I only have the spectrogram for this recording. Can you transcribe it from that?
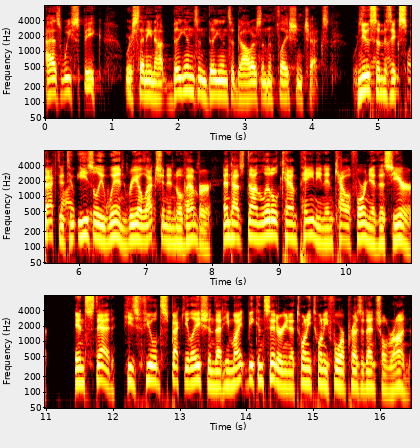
As we speak, we're sending out billions and billions of dollars in inflation checks. We're Newsom is expected to easily win re election in November and has done little campaigning in California this year. Instead, he's fueled speculation that he might be considering a 2024 presidential run.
